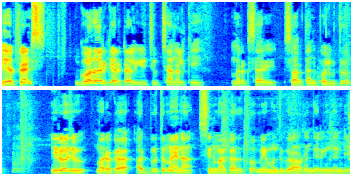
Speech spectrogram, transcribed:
డియర్ ఫ్రెండ్స్ గోదావరి కెరటాలు యూట్యూబ్ ఛానల్కి మరొకసారి స్వాగతాన్ని పలుకుతూ ఈరోజు మరొక అద్భుతమైన సినిమా కథతో మేము ముందుకు రావడం జరిగిందండి.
